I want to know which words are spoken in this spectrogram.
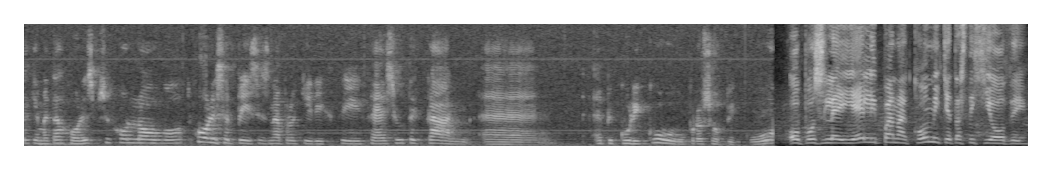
2014 και μετά χωρίς ψυχολόγο, χωρίς επίσης να προκηρυχθεί θέση ούτε καν ε, επικουρικού προσωπικού. Όπως λέει, έλειπαν ακόμη και τα στοιχειώδη.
